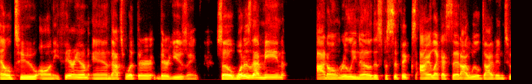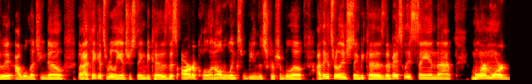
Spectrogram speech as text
L2 on Ethereum, and that's what they're they're using. So what does that mean? I don't really know the specifics. I like I said, I will dive into it. I will let you know. But I think it's really interesting because this article and all the links will be in the description below. I think it's really interesting because they're basically saying that more and more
